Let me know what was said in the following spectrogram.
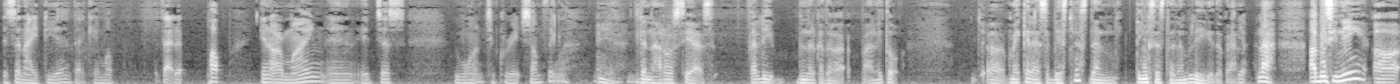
it's an idea that came up that pop in our mind and it just we want to create something lah. Iya, dan harus ya tadi benar kata Pak Ali tuh uh, make it as a business dan think sustainably gitu kan. Yep. Nah, abis ini uh,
